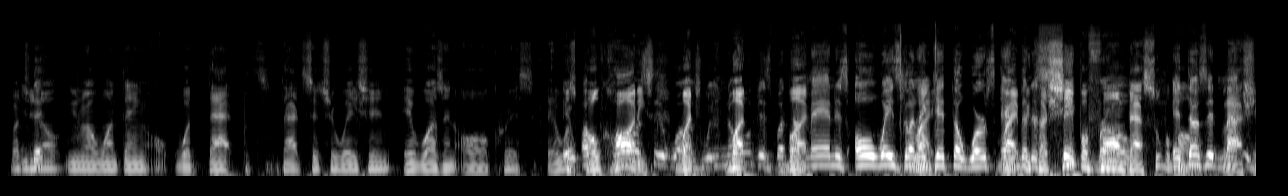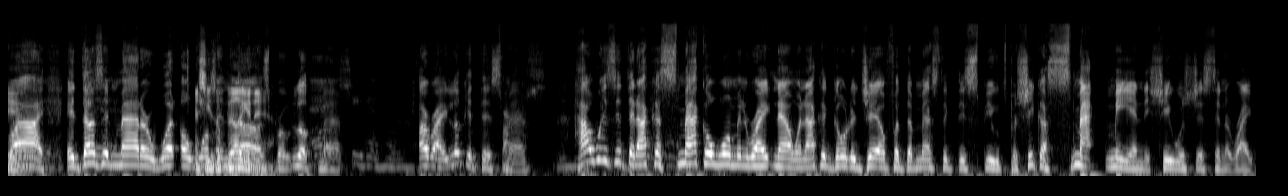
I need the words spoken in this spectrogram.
But You you know, you know one thing with that that situation, it wasn't all Chris. It was It- both of parties. it was. But we know but, this, but, the man is always going Right. to get the worst Right, end of the because she performed bro. that Super Bowl It doesn't last matter. year. Right. It doesn't matter what a she's a woman does, bro. Look, And man. She hit him. All right, look at this, man. How is it that I could smack a woman right now when I could go to jail for domestic disputes, but she could smack me and she was just in the right?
